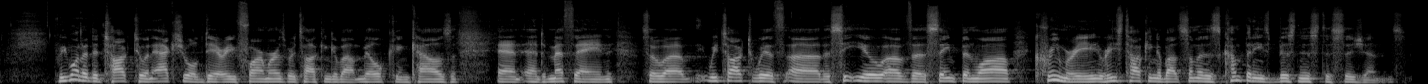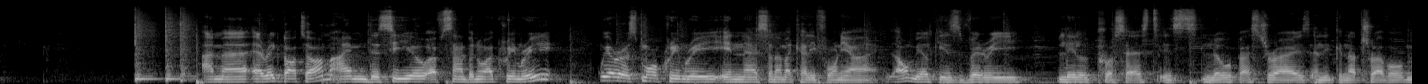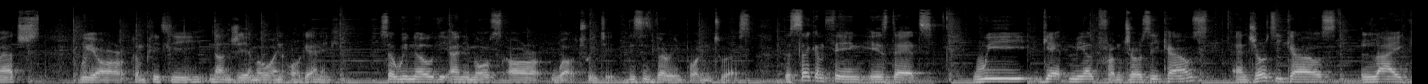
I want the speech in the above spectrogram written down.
We wanted to talk to an actual dairy farmer, as we're talking about milk and cows and, and methane. So uh, we talked with uh, the CEO of the St. Benoit Creamery, where he's talking about some of his company's business decisions. I'm uh, Eric Bartom. I'm the CEO of St. Benoit Creamery. We are a small creamery in uh, Sonoma, California. Our milk is very little processed, it's low pasteurized, and it cannot travel much we are completely non GMO and organic. So we know the animals are well treated. This is very important to us. The second thing is that we get milk from Jersey cows, and Jersey cows like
